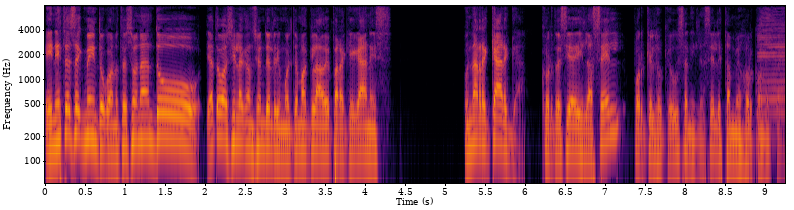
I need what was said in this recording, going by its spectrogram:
En este segmento, cuando esté sonando, ya te voy a decir la canción del ritmo, el tema clave para que ganes Una recarga, cortesía de Islacel, porque lo que usan Islacel están mejor conectados.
